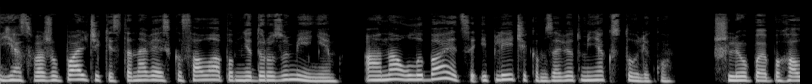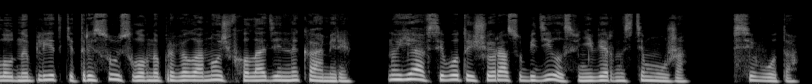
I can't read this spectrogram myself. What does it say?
Я свожу пальчики, становясь косолапым недоразумением, а она улыбается и плечиком зовет меня к столику. Шлепая по холодной плитке, трясусь, словно провела ночь в холодильной камере. Но я всего-то еще раз убедилась в неверности мужа. Всего-то.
